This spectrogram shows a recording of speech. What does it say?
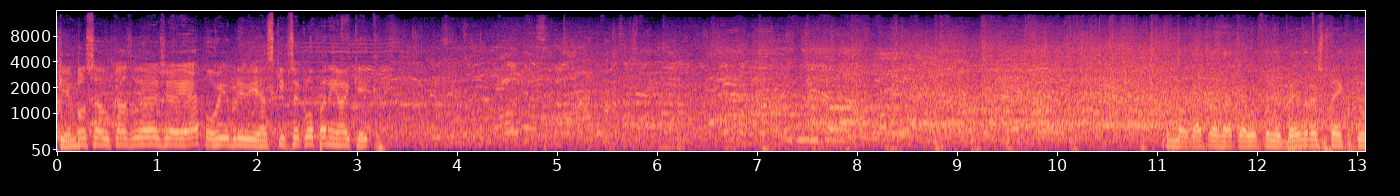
Kimball se ukazuje, že je pohyblivý, hezký překlopený high kick. Kimball začal zatiaľ úplne bez rešpektu.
